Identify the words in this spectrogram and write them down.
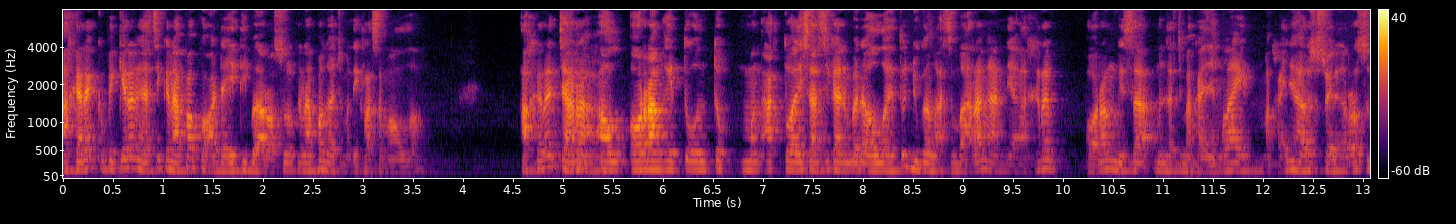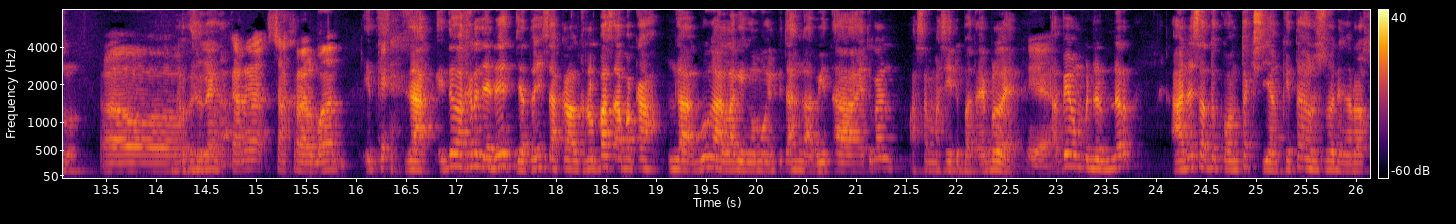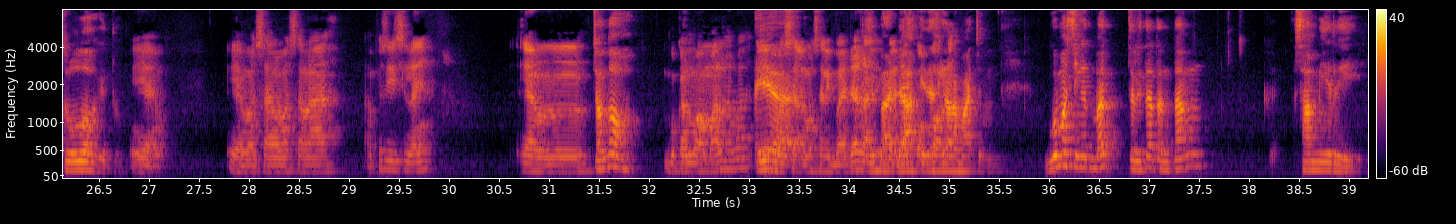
akhirnya kepikiran gak sih kenapa kok ada itibar rasul? Kenapa nggak cuma ikhlas sama Allah? Akhirnya cara Hmm. orang itu untuk mengaktualisasikan kepada Allah itu juga nggak sembarangan. Yang akhirnya orang bisa menerjemahkan yang lain. Makanya harus sesuai dengan rasul. Oh Ngerti iya, karena sakral banget. Itu, itu akhirnya jadi jatuhnya sakral. Terlepas apakah nggak gue nggak lagi ngomongin bid'ah nggak bid'ah itu kan masa masih debatable ya. Iya. Tapi yang bener-bener ada satu konteks yang kita harus sesuai dengan Rasulullah gitu. Iya. Iya masalah-masalah apa sih istilahnya? Yang contoh. bukan muamalah apa? Iya. masalah-masalah ibadah lah ibadah kita pokok segala lah. macem. Gue masih inget banget cerita tentang Samiri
